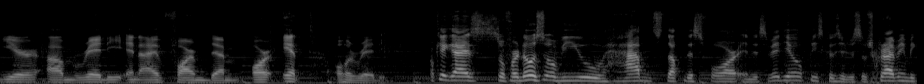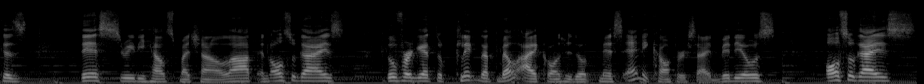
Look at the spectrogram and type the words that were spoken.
gear um, ready and I've farmed them or it already. Okay, guys, so for those of you who have stuck this far in this video, please consider subscribing because this really helps my channel a lot. And also, guys, don't forget to click that bell icon so you don't miss any counter side videos. Also, guys,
